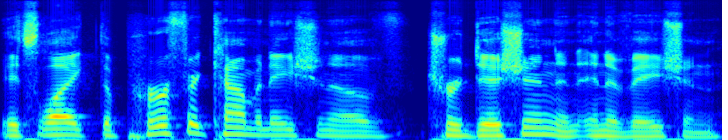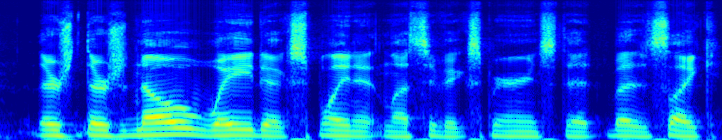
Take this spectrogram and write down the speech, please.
it's like the perfect combination of tradition and innovation. There's there's no way to explain it unless you've experienced it. But it's like,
